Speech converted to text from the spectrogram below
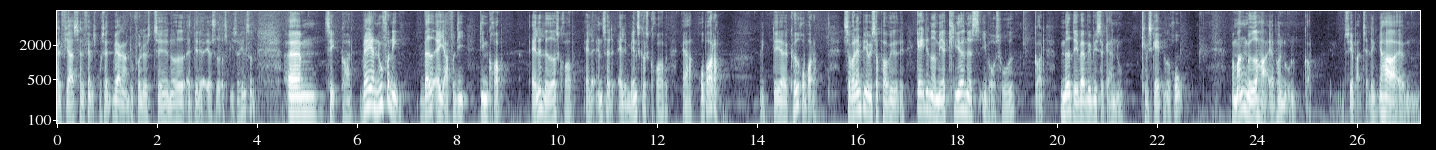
70-90% hver gang du får lyst til noget af det der, jeg sidder og spiser hele tiden. Øhm, se, godt, hvad er jeg nu for en? Hvad er jeg? Fordi din krop, alle leders krop, alle ansatte, alle menneskers kroppe er robotter. Ikke? Det er kødrobotter. Så hvordan bliver vi så påvirket det? Gav det noget mere clearness i vores hoved? Godt. Med det, hvad vil vi så gerne nu? Kan vi skabe noget ro? Hvor mange møder har jeg på en måned? Godt. Siger bare et tal. Ikke? Jeg har øhm,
